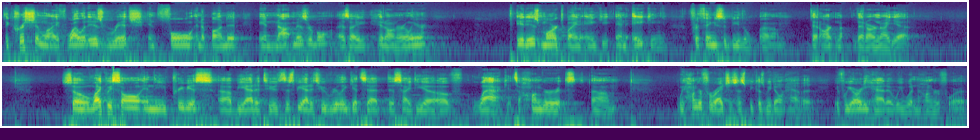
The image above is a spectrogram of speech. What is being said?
The Christian life, while it is rich and full and abundant and not miserable, as I hit on earlier, it is marked by an aching, an aching for things to be the, um, that aren't that are not yet. So, like we saw in the previous uh, beatitudes, this beatitude really gets at this idea of lack. It's a hunger. It's um, we hunger for righteousness because we don't have it. If we already had it, we wouldn't hunger for it.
